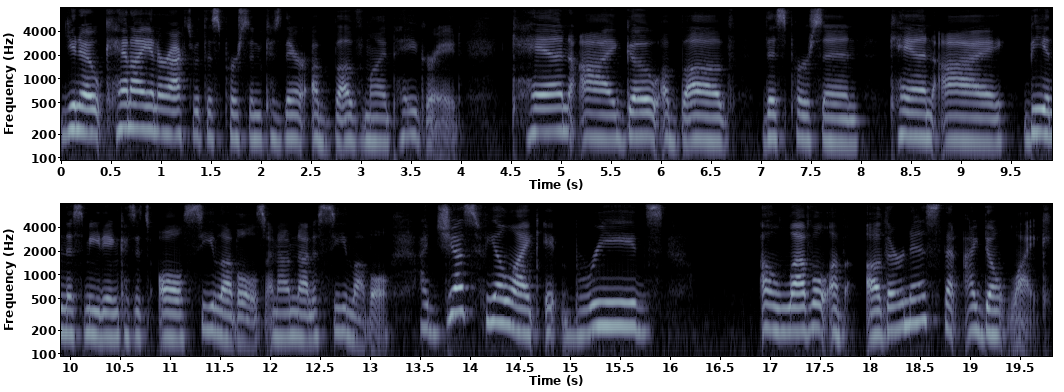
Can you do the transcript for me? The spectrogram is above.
You know, can I interact with this person because they're above my pay grade? Can I go above this person? Can I be in this meeting because it's all C levels and I'm not a C level? I just feel like it breeds a level of otherness that I don't like,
